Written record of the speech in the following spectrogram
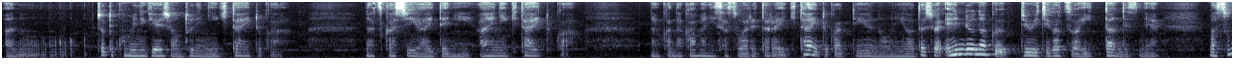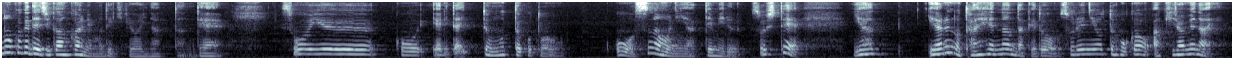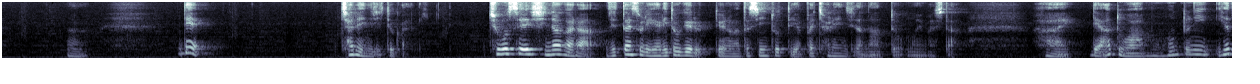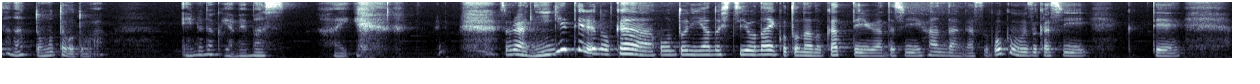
あのちょっとコミュニケーションを取りに行きたいとか懐かしい相手に会いに行きたいとかなんか仲間に誘われたら行きたいとかっていうのに私は遠慮なく11月は行ったんですね。まあ、そのおかげで時間管理もできるようになったんでそういうこうやりたいって思ったことを素直にやってみる。そしてややるの大変なんだけどそれによって他を諦めない、うん、でチャレンジというか調整しながら絶対それやり遂げるっていうのは私にとってやっぱりチャレンジだなって思いました。はい、であとはもう本当に嫌だなと思ったことは遠慮なくやめます。はい。それは逃げてるのか本当にあの必要ないことなのかっていう私判断がすごく難しって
